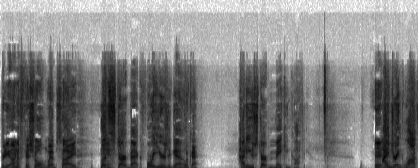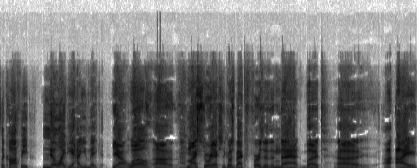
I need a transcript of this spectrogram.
pretty unofficial website. Let's And- start back four years ago. okay. How do you start making coffee? And- I drink lots of coffee. No idea how you make it. Yeah, well, uh, my story actually goes back further than that, but uh, I, I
